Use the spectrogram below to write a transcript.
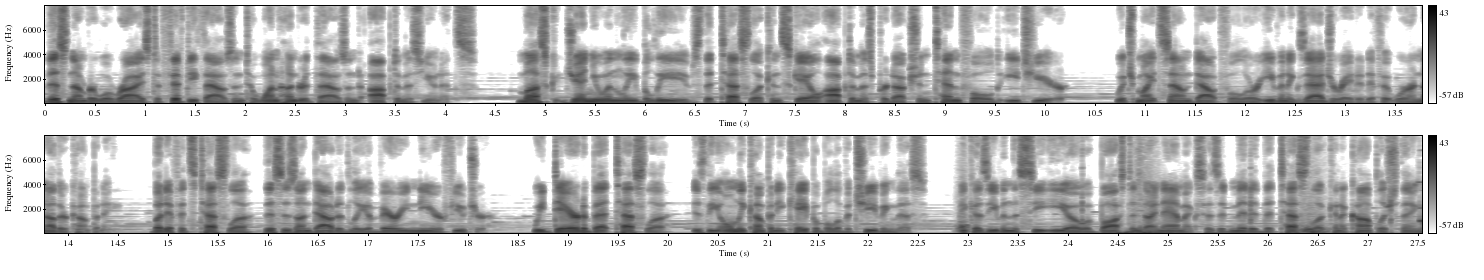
this number will rise to 50,000 to 100,000 Optimus units. Musk genuinely believes that Tesla can scale Optimus production tenfold each year, which might sound doubtful or even exaggerated if it were another company. But if it's Tesla, this is undoubtedly a very near future. We dare to bet Tesla is the only company capable of achieving this, because even the CEO of Boston Dynamics has admitted that Tesla can accomplish things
